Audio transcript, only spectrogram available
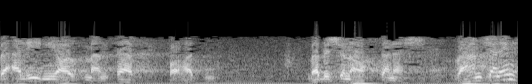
و علی نیازمندتر خواهد بود و به شناختنش و همچنین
